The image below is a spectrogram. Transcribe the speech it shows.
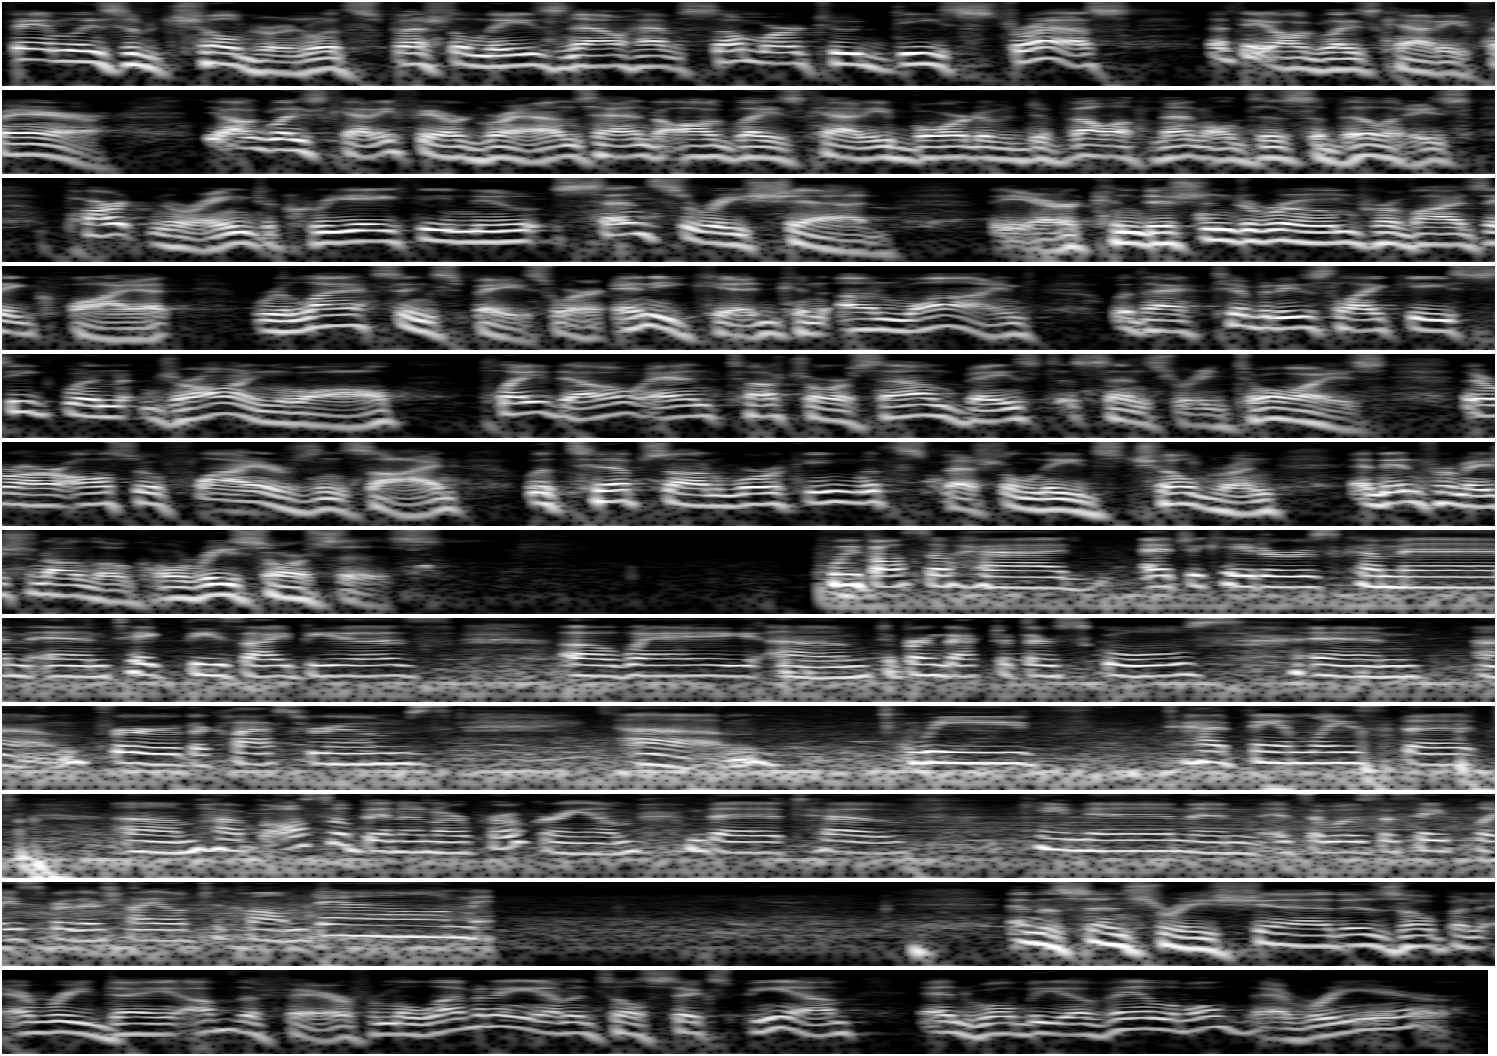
Families of children with special needs now have somewhere to de-stress at the Auglaize County Fair. The Auglaize County Fairgrounds and Auglaize County Board of Developmental Disabilities partnering to create the new Sensory Shed. The air-conditioned room provides a quiet, relaxing space where any kid can unwind with activities like a sequin drawing wall, Play-Doh, and touch or sound-based sensory toys. There are also flyers inside with tips on working with special needs children and information on local resources. We've also had educators come in and take these ideas away um, to bring back to their schools and um, for their classrooms. Um, we've had families that um, have also been in our program that have came in and it was a safe place for their child to calm down. And the Sensory Shed is open every day of the fair from 11 a.m. until 6 p.m. and will be available every year.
